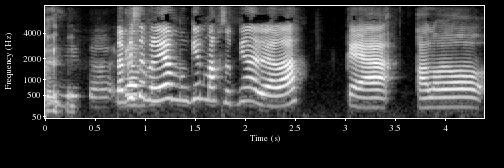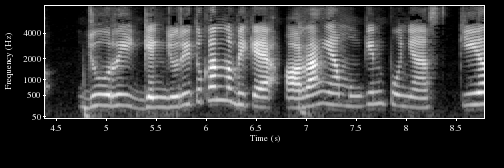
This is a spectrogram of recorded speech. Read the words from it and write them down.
gitu. Tapi Nggak- sebenarnya mungkin maksudnya adalah kayak kalau juri, geng juri itu kan lebih kayak orang yang mungkin punya skill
